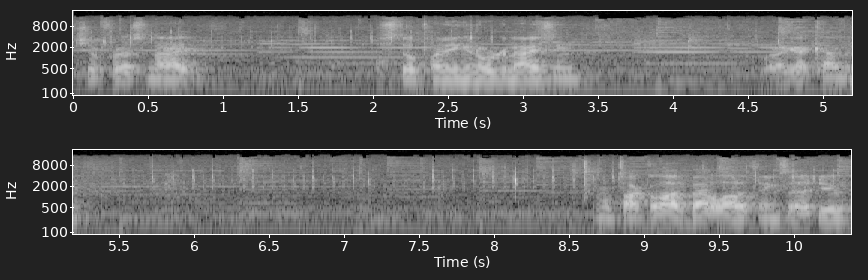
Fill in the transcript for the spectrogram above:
Chill for us tonight. still planning and organizing what I got coming. I'm gonna talk a lot about a lot of things that I do.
